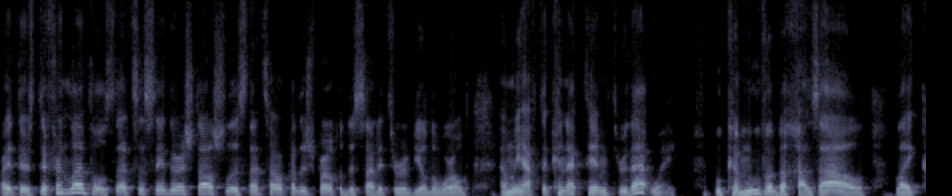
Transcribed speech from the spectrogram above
right? There's different levels. That's the Seder Shtalshalas. That's how Kadosh Baruch Hu decided to reveal the world. And we have to connect to him through that way. Ukamuva b'chazal, like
